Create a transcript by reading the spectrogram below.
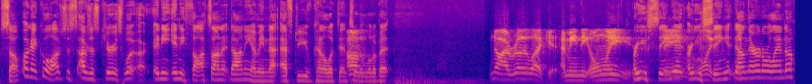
So okay, cool. I was just I was just curious. What any any thoughts on it, Donnie? I mean, after you've kind of looked into it a Um, little bit, No, I really like it. I mean, the only are you seeing thing- it? Are you only- seeing it down there in Orlando?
